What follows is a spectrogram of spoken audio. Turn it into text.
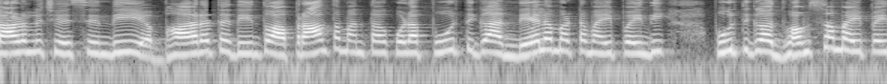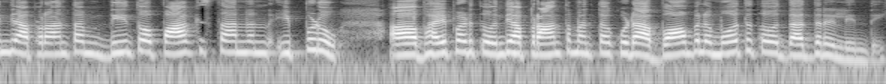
దాడులు చేసింది భారత్. దీంతో ఆ ప్రాంతం అంతా కూడా పూర్తిగా నేలమట్టం అయిపోయింది పూర్తిగా ధ్వంసం అయిపోయింది ఆ ప్రాంతం. దీంతో పాకిస్తాన్ ఇప్పుడు భయపడుతోంది. ఆ ప్రాంతం అంతా కూడా బాంబుల మోతతో దద్దరిల్లింది.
